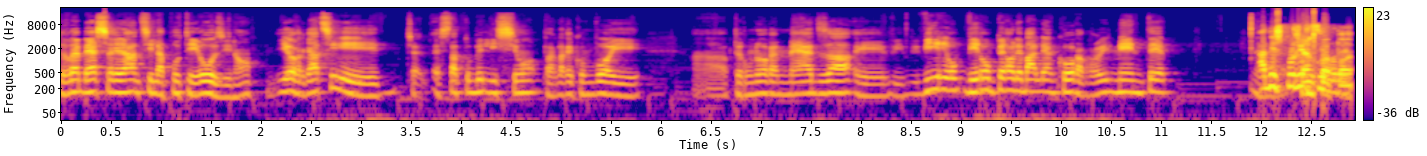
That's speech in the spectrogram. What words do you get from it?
Dovrebbe essere anzi l'apoteosi, no? Io ragazzi, cioè, è stato bellissimo parlare con voi uh, per un'ora e mezza e vi, vi, vi romperò le balle ancora probabilmente. A disposizione,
